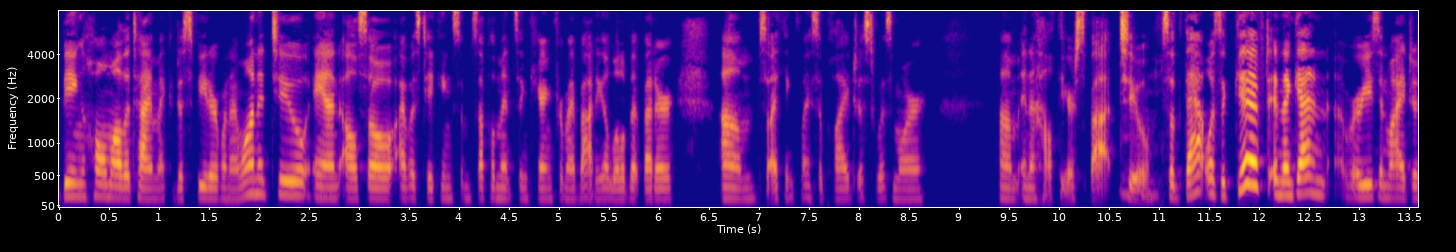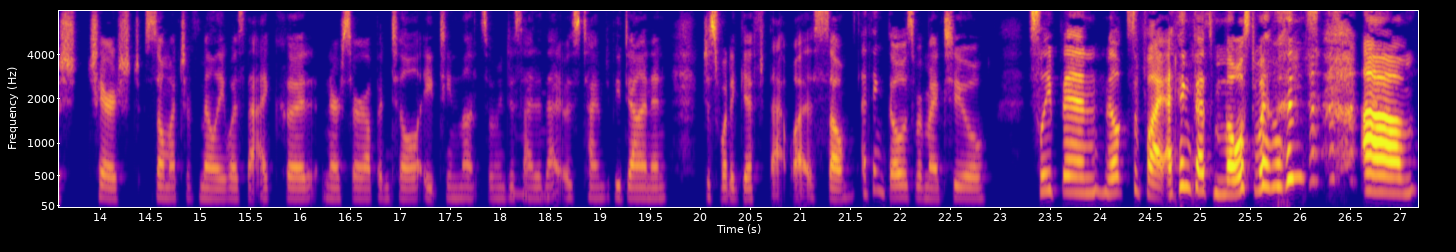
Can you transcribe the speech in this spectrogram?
being home all the time i could just feed her when i wanted to mm-hmm. and also i was taking some supplements and caring for my body a little bit better um, so i think my supply just was more um, in a healthier spot too. Mm-hmm. So that was a gift. And again, a reason why I just cherished so much of Millie was that I could nurse her up until 18 months when we decided mm-hmm. that it was time to be done. And just what a gift that was. So I think those were my two sleep in, milk supply. I think that's most women's. um,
